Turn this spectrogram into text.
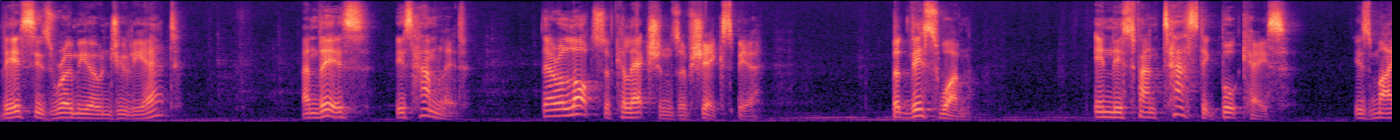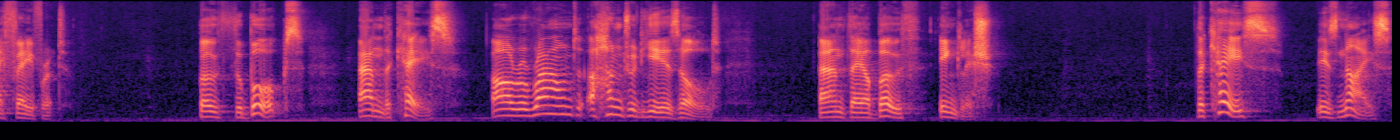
This is Romeo and Juliet, and this is Hamlet. There are lots of collections of Shakespeare, but this one, in this fantastic bookcase, is my favourite. Both the books and the case are around a hundred years old, and they are both English. The case is nice,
